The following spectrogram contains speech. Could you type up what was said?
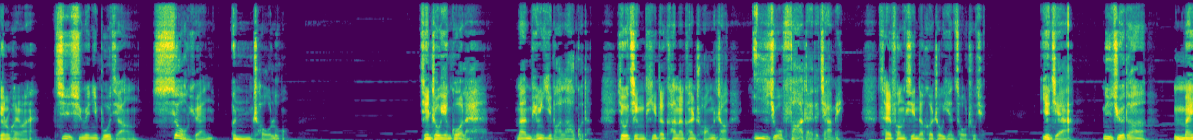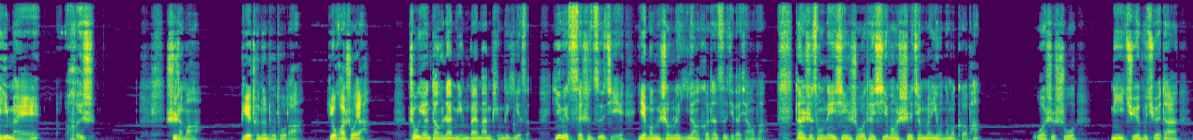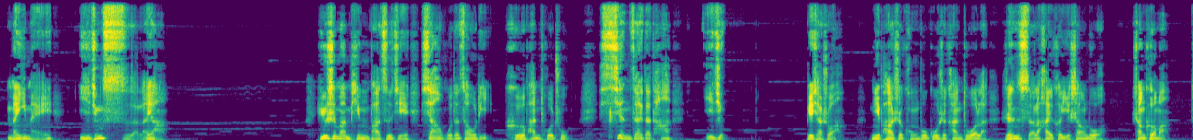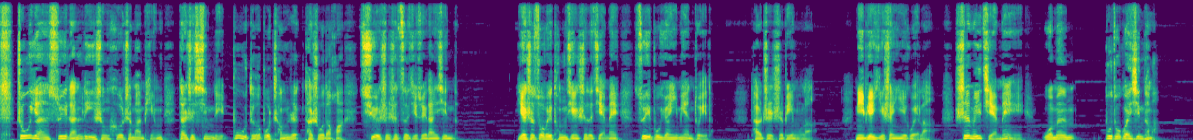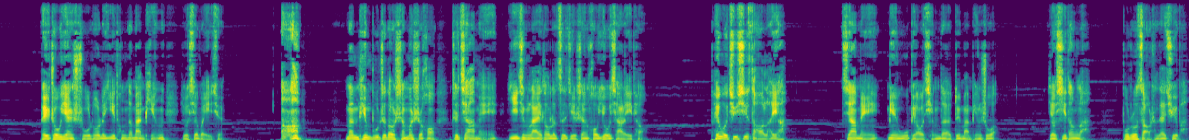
听众朋友们，继续为您播讲《校园恩仇录》。见周燕过来，曼平一把拉过她，又警惕的看了看床上依旧发呆的佳美，才放心的和周燕走出去。燕姐，你觉得美美还是是什么？别吞吞吐吐的，有话说呀。周燕当然明白曼平的意思，因为此时自己也萌生了一样和他自己的想法，但是从内心说，他希望事情没有那么可怕。我是说，你觉不觉得美美已经死了呀？于是曼平把自己下午的遭遇和盘托出，现在的他已经……别瞎说，你怕是恐怖故事看多了，人死了还可以上路上课吗？周燕虽然厉声呵斥曼平，但是心里不得不承认，她说的话确实是自己最担心的，也是作为同寝室的姐妹最不愿意面对的。她只是病了，你别疑神疑鬼了。身为姐妹，我们不多关心她吗？被周燕数落了一通的曼平有些委屈。啊！曼平不知道什么时候，这佳美已经来到了自己身后，又吓了一跳。陪我去洗澡了呀。佳美面无表情的对曼平说：“要熄灯了，不如早上再去吧。”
